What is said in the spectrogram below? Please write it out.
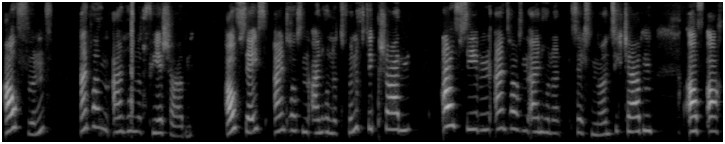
auf 5 1104 Schaden, auf 6 1150 Schaden, auf 7 1196 Schaden, auf 8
